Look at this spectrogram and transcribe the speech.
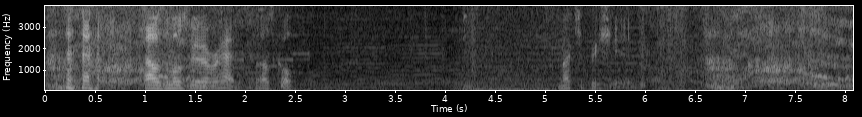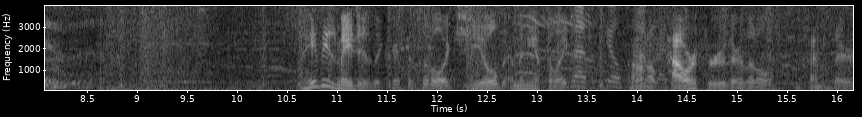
that was the most we've ever had. So that was cool. Much appreciated. I hate these mages. They create this little like shield, and then you have to like I don't know power through their little defense there.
